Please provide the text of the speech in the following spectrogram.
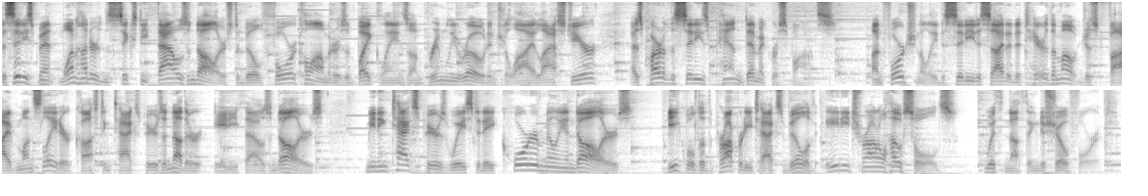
The city spent $160,000 to build 4 kilometers of bike lanes on Brimley Road in July last year as part of the city's pandemic response. Unfortunately, the city decided to tear them out just five months later, costing taxpayers another $80,000, meaning taxpayers wasted a quarter million dollars equal to the property tax bill of 80 Toronto households, with nothing to show for it.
